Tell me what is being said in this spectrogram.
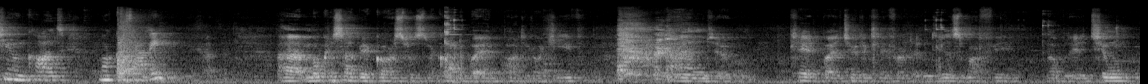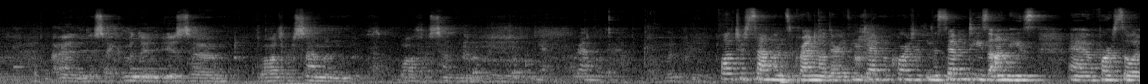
Tune called Murkasabi. Uh, Murkasabi, of course, was recorded by Patrick O'Keeffe and uh, played by Julia Clifford and Denis Murphy. Lovely tune. And the second one is uh, Walter Salmon. Walter Salmon. Yeah, grandmother. Walter Salmon's grandmother. I think Deb recorded in the 70s on his uh, First solo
